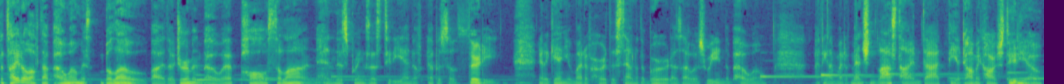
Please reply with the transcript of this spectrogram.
The title of that poem is Below by the German poet Paul Celan, and this brings us to the end of episode 30. And again, you might have heard the sound of the bird as I was reading the poem. I think I might have mentioned last time that the Atomic Heart Studio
